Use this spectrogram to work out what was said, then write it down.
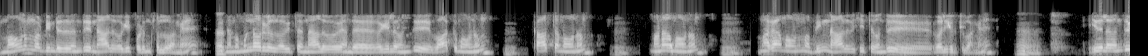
மௌனம் அப்படின்றது வந்து நாலு வகைப்படும் சொல்லுவாங்க. நம்ம முன்னோர்கள் வகுத்த நாலு வகை- அந்த வகையில வந்து வாக்கு மௌனம் காஸ்த மௌனம் மனோ மௌனம் மகா மௌனம் அப்படின்னு நாலு விஷயத்த வந்து வலியுறுத்துவாங்க. இதுல வந்து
